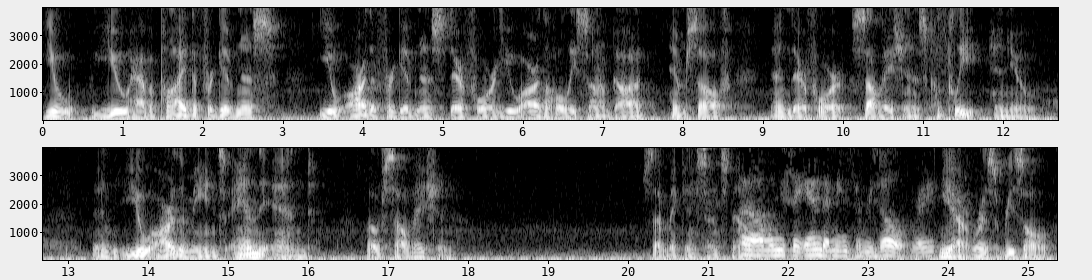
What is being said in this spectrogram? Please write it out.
You you have applied the forgiveness. You are the forgiveness. Therefore you are the holy son of god himself and therefore salvation is complete in you. And you are the means and the end of salvation. Does that make any sense now? Uh, when you say end, that means the result, right? yeah a result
